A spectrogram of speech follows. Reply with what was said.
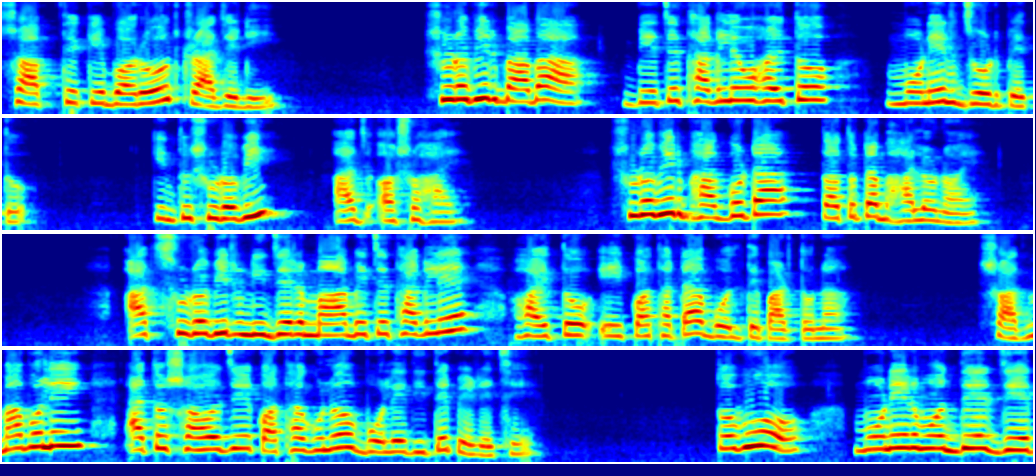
সব থেকে বড় ট্র্যাজেডি সুরভির বাবা বেঁচে থাকলেও হয়তো মনের জোর পেত, কিন্তু সুরভি আজ অসহায়। সুরভির ভাগ্যটা ততটা ভালো নয়। আজ সুরভির নিজের মা বেঁচে থাকলে হয়তো এই কথাটা বলতে পারতো না। সদমা বলেই এত সহজে কথাগুলো বলে দিতে পেরেছে। তবুও মনের মধ্যে জেদ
